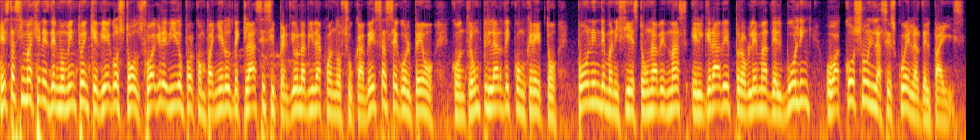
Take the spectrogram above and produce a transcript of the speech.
Estas imágenes del momento en que Diego Stolz fue agredido por compañeros de clases y perdió la vida cuando su cabeza se golpeó contra un pilar de concreto ponen de manifiesto una vez más el grave problema del bullying o acoso en las escuelas del país.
